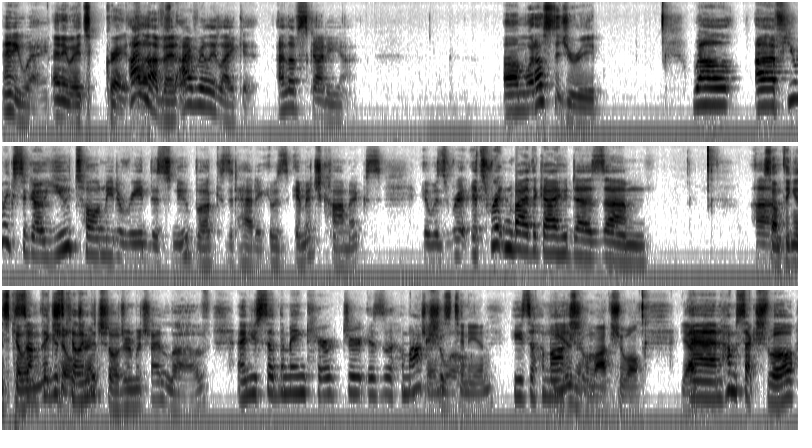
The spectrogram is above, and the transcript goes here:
Anyway, Anyway, it's great. I like love it. book. I really like it. I love Skottie Young. Um, what else did you read? Well, uh, a few weeks ago, you told me to read this new book because it had it was Image Comics. It was writ- it's written by the guy who does um, Something is killing Something the is children. Killing the Children, which I love. And you said the main character is a homosexual. James Tynion. He's a He homosexual. is a homosexual. Yep. and homosexual.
